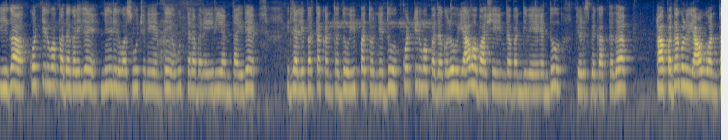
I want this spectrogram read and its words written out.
ಈಗ ಕೊಟ್ಟಿರುವ ಪದಗಳಿಗೆ ನೀಡಿರುವ ಸೂಚನೆಯಂತೆ ಉತ್ತರ ಬರೆಯಿರಿ ಅಂತ ಇದೆ. ಇದರಲ್ಲಿ ಬರ್ತಕ್ಕಂಥದ್ದು ಇಪ್ಪತ್ತೊಂದನೇದ್ದು ಕೊಟ್ಟಿರುವ ಪದಗಳು ಯಾವ ಭಾಷೆಯಿಂದ ಬಂದಿವೆ ಎಂದು ತಿಳಿಸ್ಬೇಕಾಗ್ತದ. ಆ ಪದಗಳು ಯಾವುವು ಅಂತ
